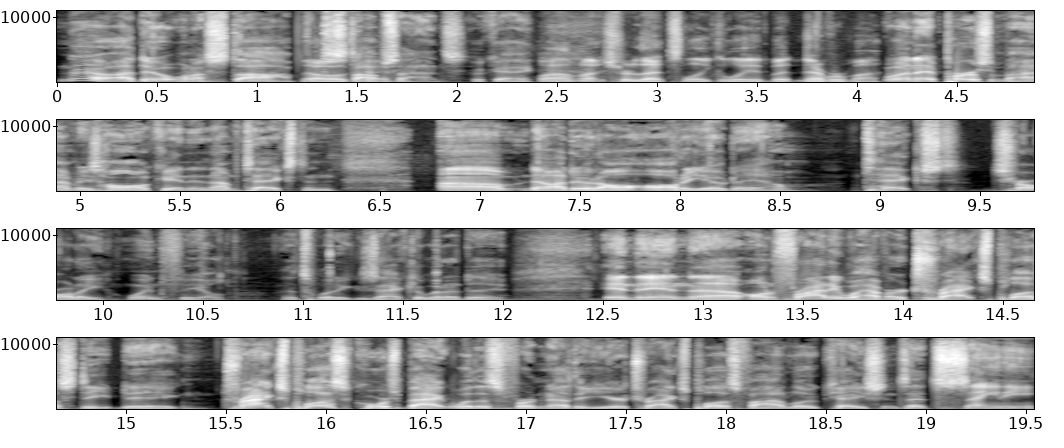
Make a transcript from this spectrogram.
No, I do it when I stop. Oh, the stop signs. Okay. Well, I'm not sure that's legally, but never mind. when that person behind me is honking and I'm texting. Um, no, I do it all audio now. Text Charlie Winfield. That's what exactly what I do. And then uh, on Friday we'll have our Trax Plus deep dig. Trax Plus, of course, back with us for another year. Trax Plus, five locations at Sany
